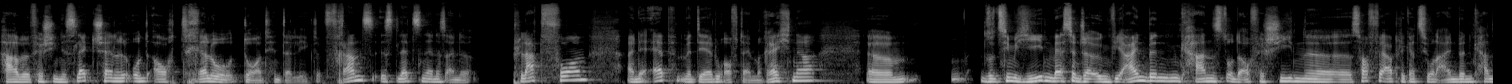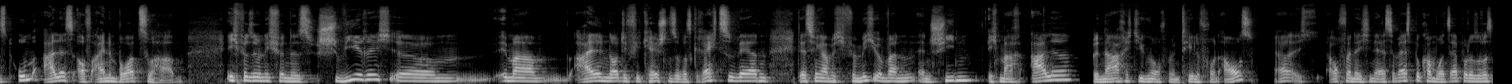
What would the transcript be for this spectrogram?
habe verschiedene Slack-Channel und auch Trello dort hinterlegt. Franz ist letzten Endes eine Plattform, eine App, mit der du auf deinem Rechner ähm, so ziemlich jeden Messenger irgendwie einbinden kannst und auch verschiedene äh, Software-Applikationen einbinden kannst, um alles auf einem Board zu haben. Ich persönlich finde es schwierig, ähm, immer allen Notifications sowas gerecht zu werden. Deswegen habe ich für mich irgendwann entschieden, ich mache alle Benachrichtigungen auf meinem Telefon aus. Ja, ich, auch wenn ich eine SMS bekomme, WhatsApp oder sowas,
